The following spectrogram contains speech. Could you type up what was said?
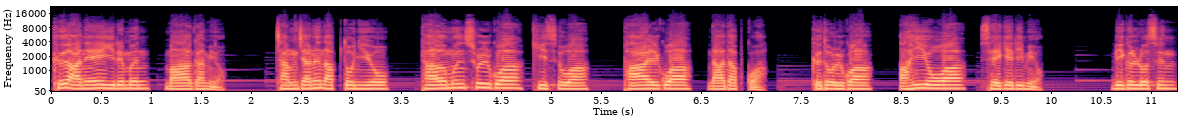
그 아내의 이름은 마아가며 장자는 압돈이요 다음은 술과 기스와 바알과 나답과 그돌과 아히오와 세겔이며 미글롯은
